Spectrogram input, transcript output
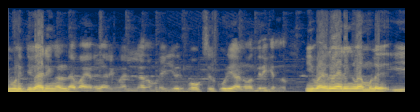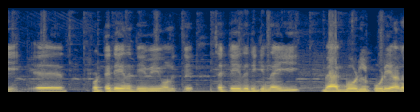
യൂണിറ്റ് കാര്യങ്ങളുടെ വയറ് കാര്യങ്ങളെല്ലാം നമ്മുടെ ഈ ഒരു ബോക്സിൽ കൂടിയാണ് വന്നിരിക്കുന്നത്. ഈ വയറ് കാര്യങ്ങൾ നമ്മൾ ഈ റൊട്ടേറ്റ് ചെയ്യുന്ന ടി വി യൂണിറ്റ് സെറ്റ് ചെയ്തിരിക്കുന്ന ഈ ബാക്ക് ബോർഡിൽ കൂടിയാണ്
